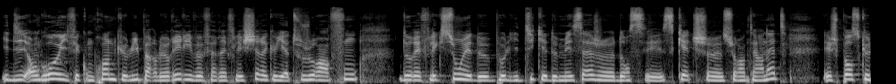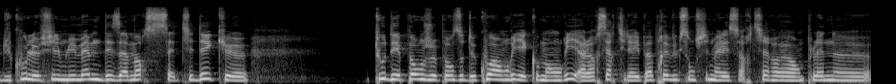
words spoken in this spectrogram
il dit en gros, il fait comprendre que lui par le rire, il veut faire réfléchir et qu'il y a toujours un fond de réflexion et de politique et de message dans ses sketchs euh, sur internet. Et je pense que du coup, le film lui-même désamorce cette idée que tout dépend, je pense, de quoi on rit et comment on rit. Alors certes, il avait pas prévu que son film allait sortir euh, en pleine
